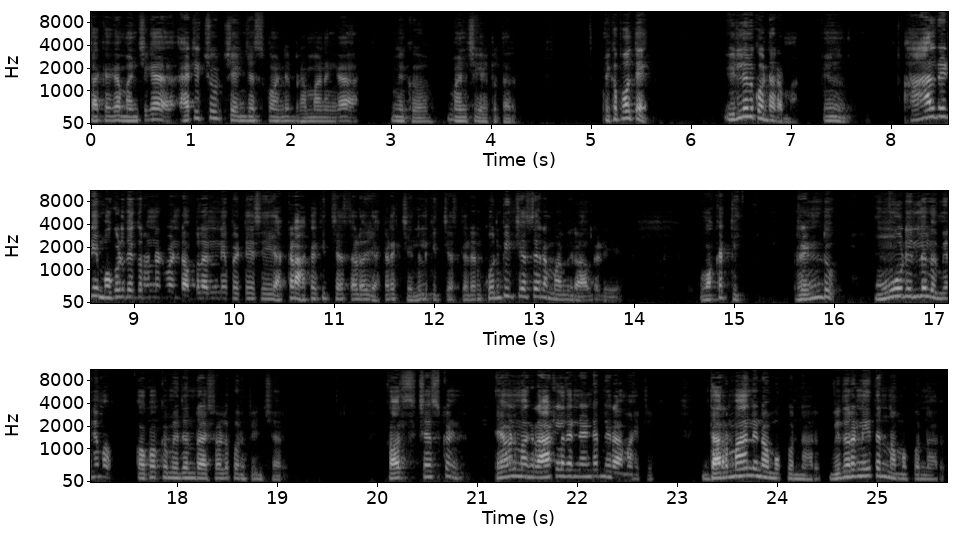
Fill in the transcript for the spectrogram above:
చక్కగా మంచిగా యాటిట్యూడ్ చేంజ్ చేసుకోండి బ్రహ్మాండంగా మీకు మంచిగా అయిపోతారు. ఇకపోతే ఇల్లులు కొంటారమ్మా. ఆల్రెడీ మొగుడు దగ్గర ఉన్నటువంటి డబ్బులన్నీ పెట్టేసి ఎక్కడ అక్కకి ఇచ్చేస్తాడో ఎక్కడ చెల్లెలకి ఇచ్చేస్తాడో అని కొనిపించేస్తారమ్మా మీరు ఆల్రెడీ ఒకటి రెండు మూడు ఇల్లులు మినిమం ఒక్కొక్క మిథున రాశి వాళ్ళు కొనిపించారు. కాల్స్ చేసుకోండి. ఏమన్నా మాకు రావట్లేదండి అంటే మీరు ఆ మాకి ధర్మాన్ని నమ్ముకున్నారు విదురనీతిని నమ్ముకున్నారు.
